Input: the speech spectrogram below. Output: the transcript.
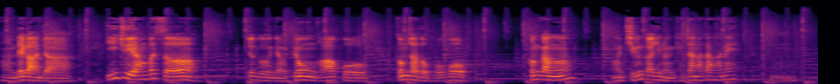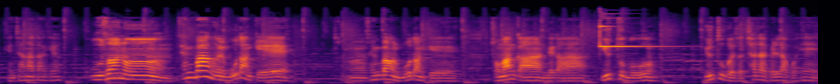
어, 내가 이제 2주에 한 번씩 저거 이제 병원 가갖고 검사도 보고 건강은 어, 지금까지는 괜찮하다 하네. 음, 괜찮하다게요. 우선은 생방을 못 앉게 어, 생방을 못 앉게 조만간 내가 유튜브 유튜브에서 찾아뵈려고 해.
